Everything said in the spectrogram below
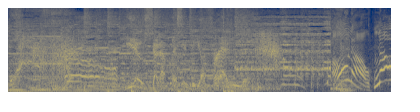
Oh, you should have listened to your friend. Oh, no! No!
